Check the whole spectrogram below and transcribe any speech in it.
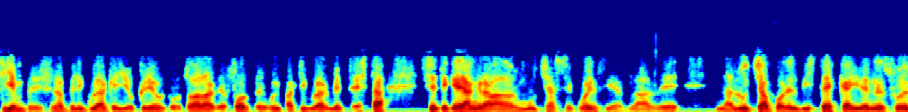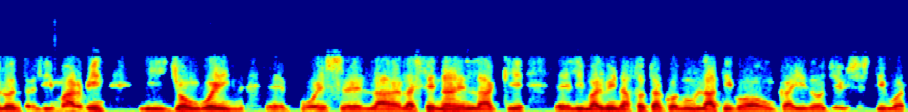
siempre. Es una película que yo creo, como todas las de Ford, pero muy particularmente esta, se te quedan grabadas muchas secuencias, la de la lucha por el bistec caído en el suelo entre Lee Marvin y John Wayne, eh, pues eh, la, escena en la que eh, Lee Marvin azota con un látigo a un caído James Stewart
